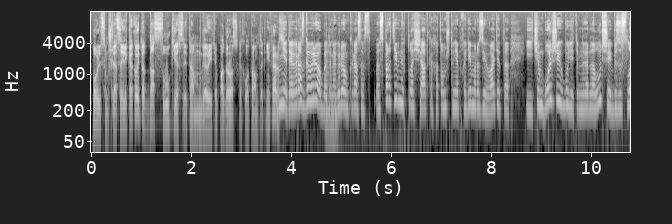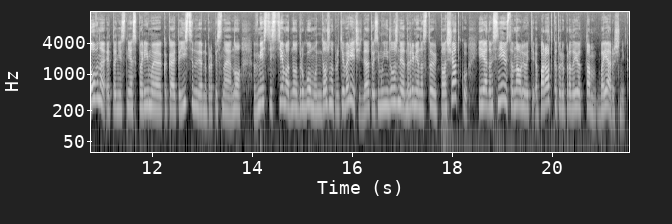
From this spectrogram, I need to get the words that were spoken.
по улицам шляться, или какой-то досуг, если там говорить о подростках, вот вам так не кажется? Нет, я как раз говорю об этом. Я говорю вам как раз о спортивных площадках, о том, что необходимо развивать это. И чем больше их будет, тем, наверное, лучше. И, безусловно, это не- неоспоримая какая-то истина, наверное, прописная. Но вместе с тем одно другому не должно противоречить, да? То есть мы не должны одновременно строить площадку и рядом с ней устанавливать аппарат, который продает там боярышник,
